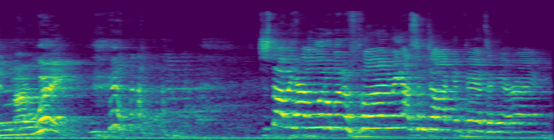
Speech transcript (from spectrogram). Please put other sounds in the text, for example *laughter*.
in my way. *laughs* Just thought we'd have a little bit of fun. We got some Dokken fans in here, right?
